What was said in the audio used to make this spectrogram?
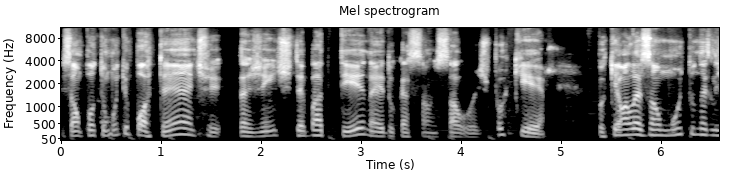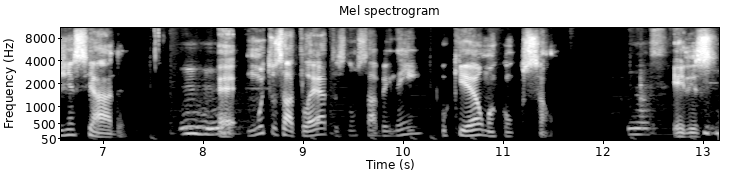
isso é um ponto muito importante da gente debater na educação em saúde. Por quê? Porque é uma lesão muito negligenciada. Uhum. É, muitos atletas não sabem nem o que é uma concussão. Nossa. Eles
